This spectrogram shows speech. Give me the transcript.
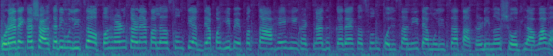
पुण्यात एका शाळकरी मुलीचं अपहरण करण्यात आलं असून ती अद्यापही बेपत्ता आहे. ही घटना धक्कादायक असून पोलिसांनी त्या मुलीचा तातडीनं शोध लावावा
